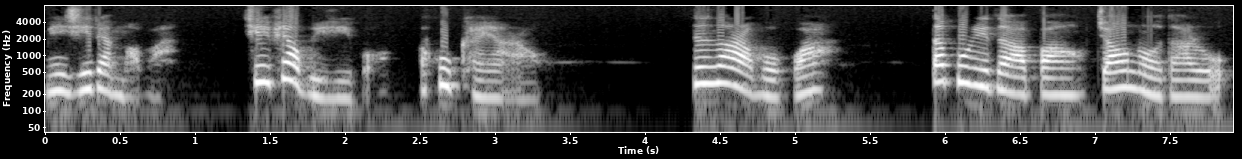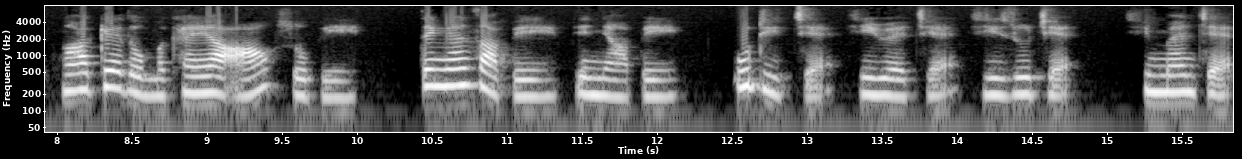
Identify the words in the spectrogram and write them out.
မင်းရေးတတ်မှာပါခြေဖြောက်ပြီးရေးပေါ့အခုခံရအောင်စဉ်းစားတာပေါ့ကွာတပ်ပုရိသအပေါင်းကျောင်းတော်သားတို့ငါကဲ့သို့မခံရအောင်ဆိုပြီးသင်ခန်းစာပေးပညာပေးဥတီချက်ရည်ရွယ်ချက်ရည်စူးချက်ရီမန်းချက်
